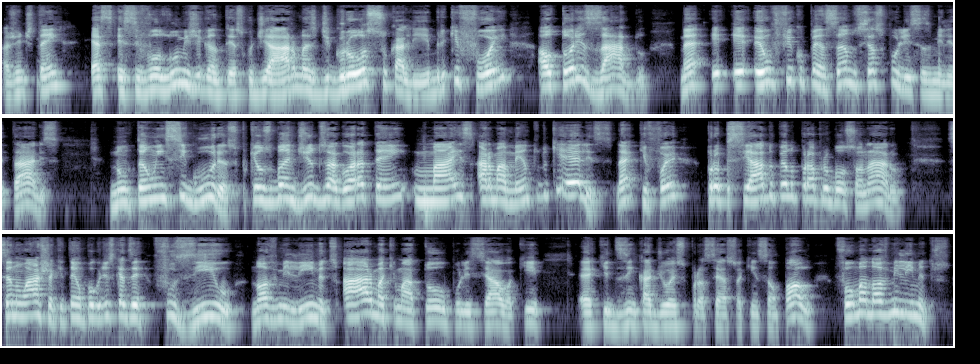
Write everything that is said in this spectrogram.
A gente tem esse volume gigantesco de armas de grosso calibre que foi autorizado. Né? Eu fico pensando se as polícias militares não estão inseguras, porque os bandidos agora têm mais armamento do que eles, né? que foi propiciado pelo próprio Bolsonaro. Você não acha que tem um pouco disso? Quer dizer, fuzil, 9 milímetros, a arma que matou o policial aqui, é, que desencadeou esse processo aqui em São Paulo, foi uma 9 milímetros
